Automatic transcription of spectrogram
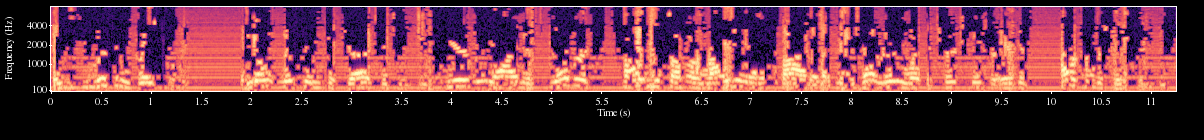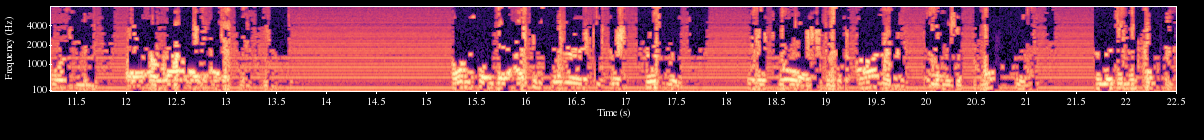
and if you listen gracefully, and you don't listen to judge, that you, you hear me out, and if you ever find yourself arriving at a spot and like, is that really what the church thinks or arrogant? Have a conversation before you uh, arrive at a conclusion. I want to say that I consider it a great privilege and a joy. It is an honor and it is a blessing to live in the country.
